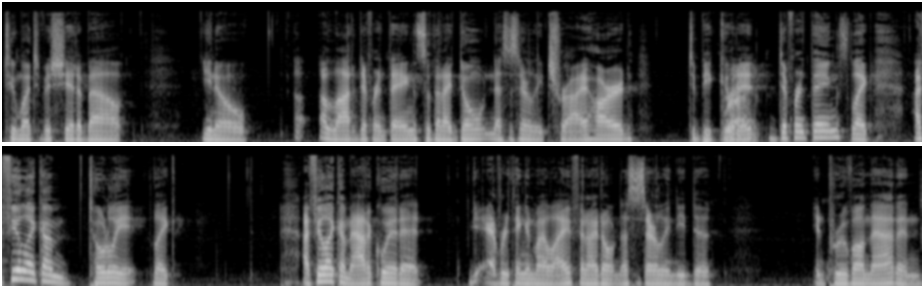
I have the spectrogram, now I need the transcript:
too much of a shit about, you know, a, a lot of different things so that I don't necessarily try hard to be good Right. at different things. Like I feel like I'm totally like I feel like I'm adequate at everything in my life and I don't necessarily need to improve on that and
